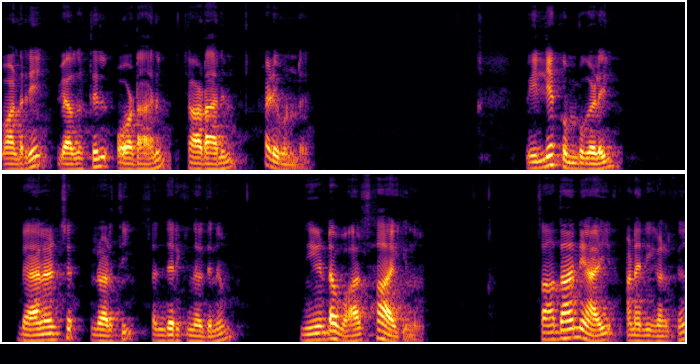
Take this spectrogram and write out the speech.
വളരെ വേഗത്തിൽ ഓടാനും ചാടാനും കഴിവുണ്ട്. വലിയ കൊമ്പുകളിൽ ബാലൻസ് പുലർത്തി സഞ്ചരിക്കുന്നതിനും നീണ്ട വാൽ സഹായിക്കുന്നു. സാധാരണയായി അണലികൾക്ക്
